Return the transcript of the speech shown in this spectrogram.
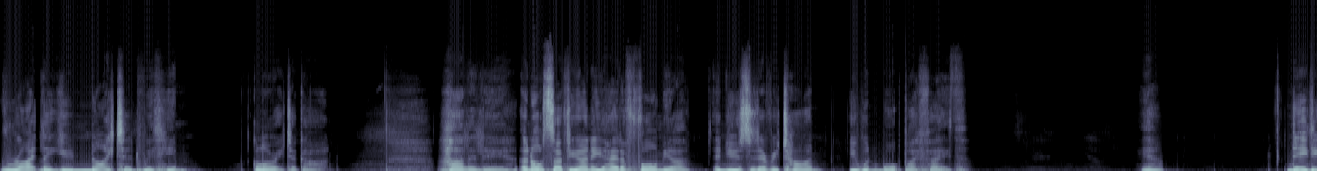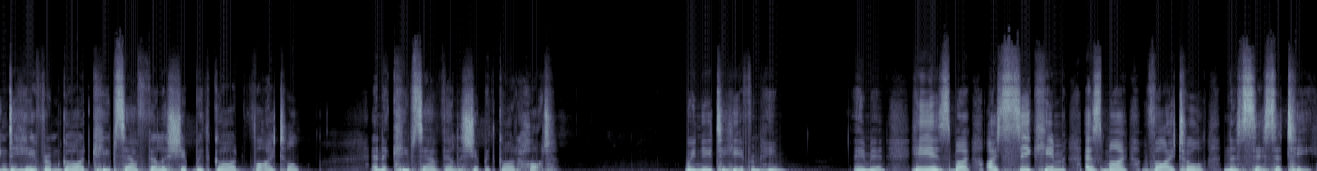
rightly united with Him. Glory to God. Hallelujah. And also, if you only had a formula and used it every time, you wouldn't walk by faith. Yeah? Needing to hear from God keeps our fellowship with God vital and it keeps our fellowship with God hot. We need to hear from Him. Amen. He is my, I seek Him as my vital necessity.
